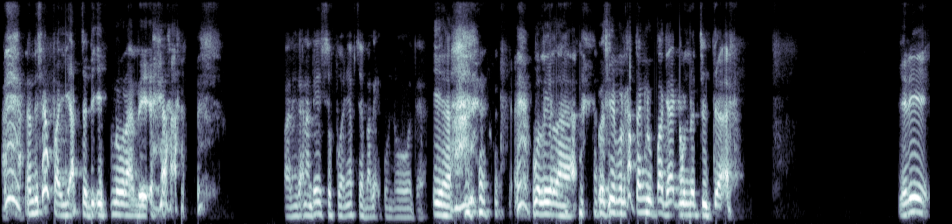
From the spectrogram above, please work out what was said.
nanti saya bayat jadi Ibnu nanti. Paling enggak nanti subuhnya bisa pakai kunut ya. Iya. boleh lah. Meskipun kadang lupa kayak kunut juga. Jadi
